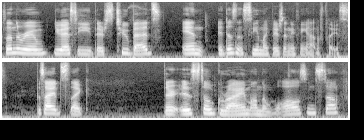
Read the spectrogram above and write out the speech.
So in the room, you guys see there's two beds, and it doesn't seem like there's anything out of place. Besides, like, there is still grime on the walls and stuff,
